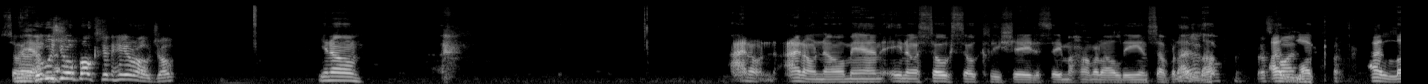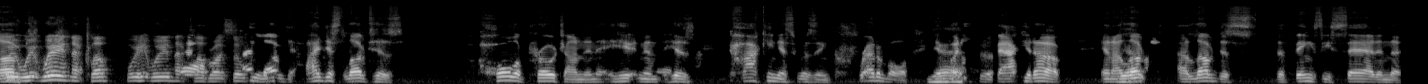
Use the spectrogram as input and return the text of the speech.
So Now- yeah, Who was your boxing hero, Joe? you know i don't i don't know man you know so so cliche to say muhammad ali and stuff but i love That's i fine. love i We're, love we're, we're in that club. We're, we're in that club, right? So i loved it i just loved his whole approach on and, he, and his cockiness was incredible Yeah. but he back it up and i Yeah. loved i loved this the things he said and the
